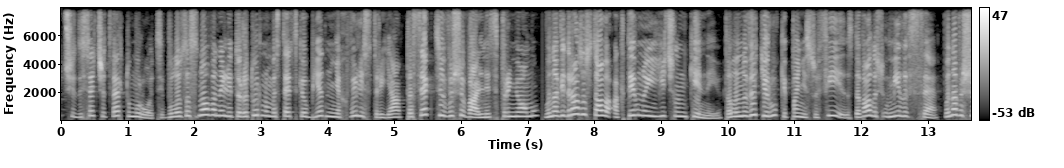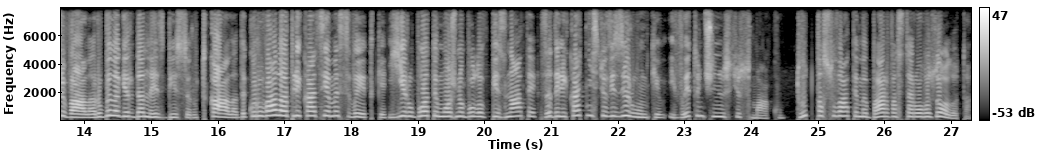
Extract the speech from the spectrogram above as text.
1964 році було засноване літературно-мистецьке об'єднання хвилі стрия та секцію вишивальниць при ньому, вона відразу стала активною її членкинею. Талановиті руки пані Софії, здавалось, уміли все. Вона вишивала, робила гірдани з бісеру, ткала, декорувала аплікаціями свитки. Її роботи можна було впізнати за делікатністю візерунків і витонченістю смаку. Тут пасуватиме барва старого золота,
